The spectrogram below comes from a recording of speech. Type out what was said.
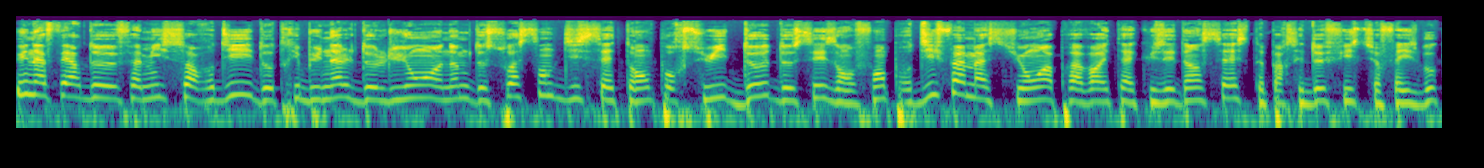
Une affaire de famille sordide au tribunal de Lyon. Un homme de 77 ans poursuit deux de ses enfants pour diffamation après avoir été accusé d'inceste par ses deux fils sur Facebook.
